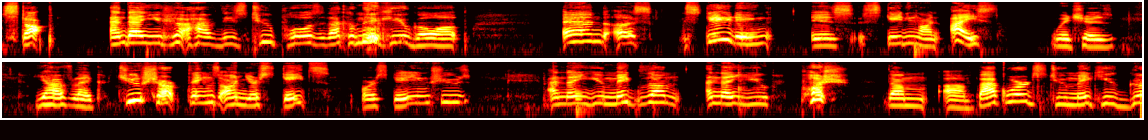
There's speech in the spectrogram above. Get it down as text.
stop, and then you have these two poles that can make you go up. And uh, skating is skating on ice, which is you have like two sharp things on your skates or skating shoes, and then you make them, and then you push them uh, backwards to make you go.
